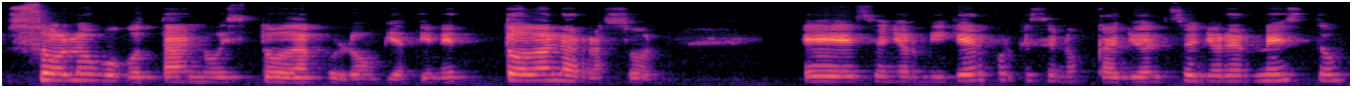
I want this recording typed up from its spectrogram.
solo Bogotá no es toda Colombia, tiene toda la razón. Eh, señor Miguel, porque se nos cayó el señor Ernesto.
